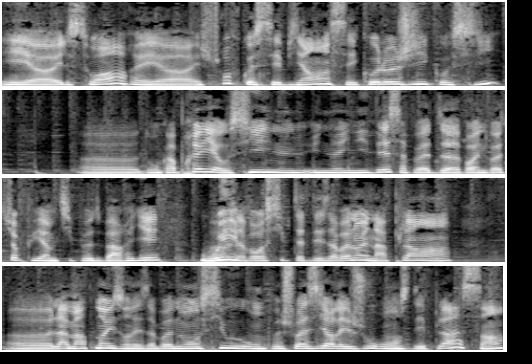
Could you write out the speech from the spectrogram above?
et, et le soir. Et, et, je trouve que c'est bien. C'est écologique aussi. Euh, donc après, il y a aussi une, une, une idée, ça peut être d'avoir une voiture puis un petit peu de varier. Oui. Euh, d'avoir aussi peut-être des abonnements, il y en a plein. Hein. Euh, là maintenant, ils ont des abonnements aussi où on peut choisir les jours où on se déplace. Hein.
